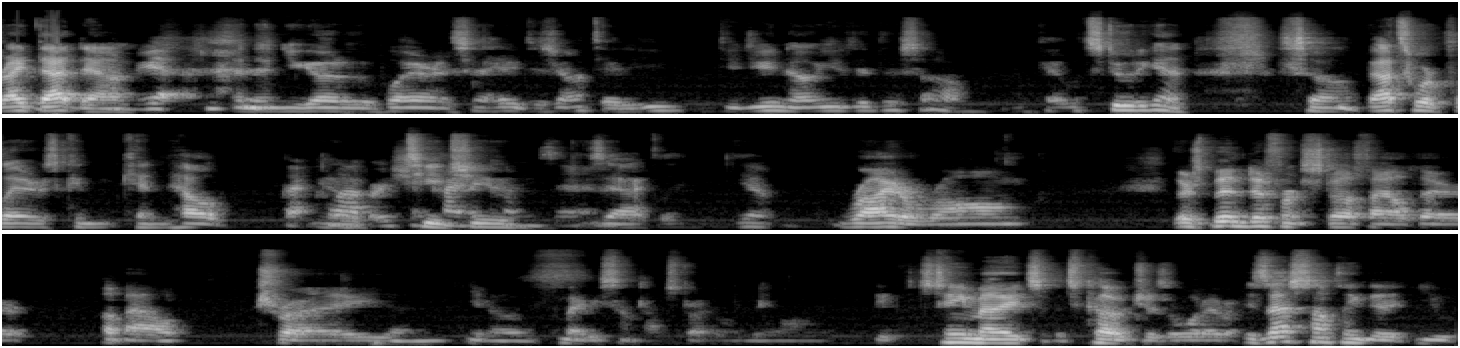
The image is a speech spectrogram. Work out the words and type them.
write that down. yeah. And then you go to the player and say, hey, DeJounte, did you, did you know you did this? Oh, okay, let's do it again. So that's where players can can help that collaboration you know, teach you exactly. Yeah. Right or wrong. There's been different stuff out there about Trae and, you know, maybe sometimes struggling to along if it's teammates, if it's coaches or whatever. Is that something that you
